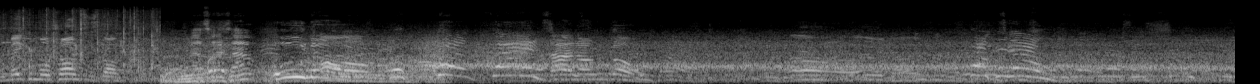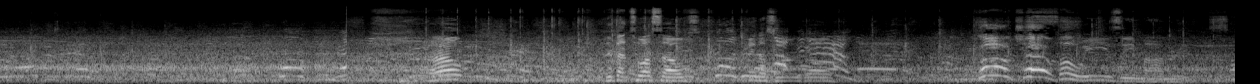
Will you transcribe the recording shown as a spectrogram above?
We're making more chances, though. That's nice out. Oh, no! Oh. Thanks! That own goal. Fucking hell! Well, did that to ourselves. I think that's an goal. Come on, Chelsea! So easy, man. So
